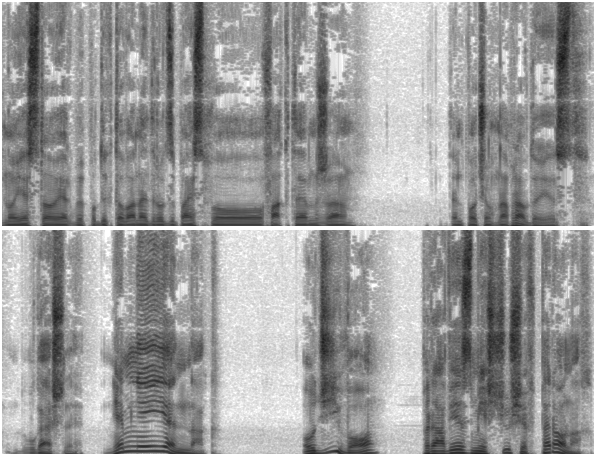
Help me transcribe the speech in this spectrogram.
no jest to jakby podyktowane, drodzy Państwo, faktem, że ten pociąg naprawdę jest długaśny. Niemniej jednak, o dziwo, prawie zmieścił się w peronach.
